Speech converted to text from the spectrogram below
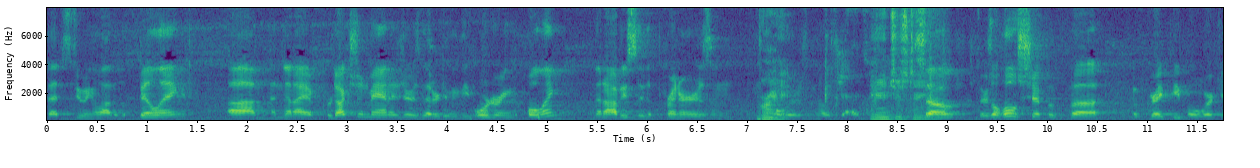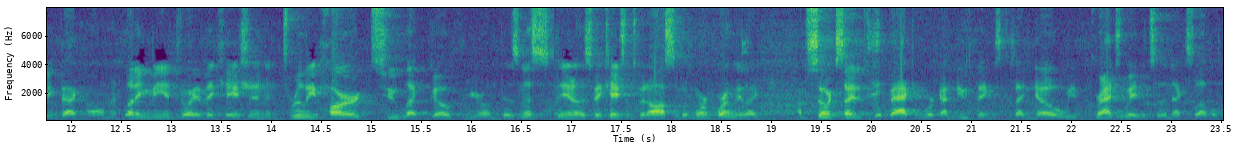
that's doing a lot of the billing. Um, and then I have production managers that are doing the ordering, the pulling. And then obviously the printers and right. pullers and those guys. Interesting. So there's a whole ship of, uh, of great people working back home and letting me enjoy a vacation. And it's really hard to let go from your own business. You know, this vacation's been awesome, but more importantly, like, I'm so excited to go back and work on new things because I know we've graduated to the next level.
